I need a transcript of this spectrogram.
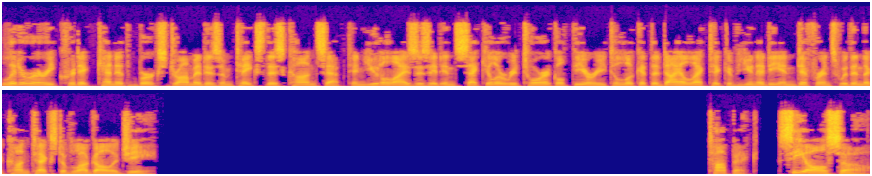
Literary critic Kenneth Burke's dramatism takes this concept and utilizes it in secular rhetorical theory to look at the dialectic of unity and difference within the context of logology. See also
